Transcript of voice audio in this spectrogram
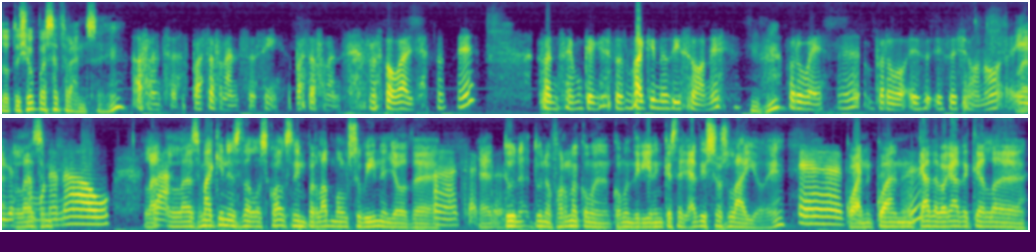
tot això passa a França, eh? A França, passa a França, sí, passa a França, però vaja, eh? Pensem que aquestes màquines hi són, eh? Mhm. Però bé, eh? però és, és això, no? La- Ell està les- en una nau... La, clar, les màquines de les quals n'hem parlat molt sovint, allò de... Ah, eh, d'una forma, com, com en dirien en castellà, de soslayo, eh? Eh, Quan, exacte, quan eh? cada vegada que la,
